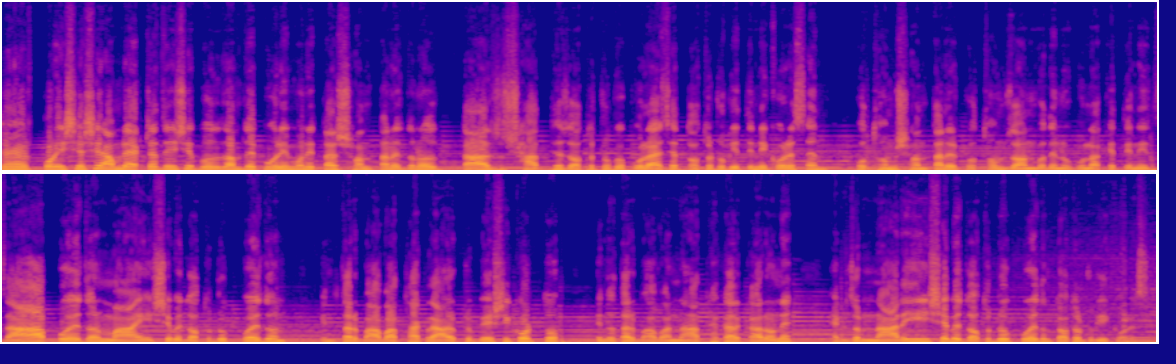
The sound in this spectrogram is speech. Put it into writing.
তো পরিশেষে আমরা একটা জিনিসই বললাম যে পরিমণি তার সন্তানের জন্য তার সাধ্যে যতটুকু করে আছে, ততটুকুই তিনি করেছেন। প্রথম সন্তানের প্রথম জন্মদিন উপলক্ষে তিনি যা প্রয়োজন মা হিসেবে যতটুকু প্রয়োজন, কিন্তু তার বাবা থাকলে আর একটু বেশি করতো, কিন্তু তার বাবা না থাকার কারণে একজন নারী হিসেবে যতটুকু প্রয়োজন ততটুকুই করেছেন।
